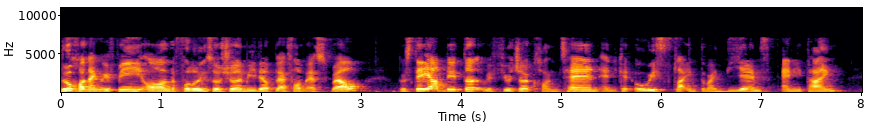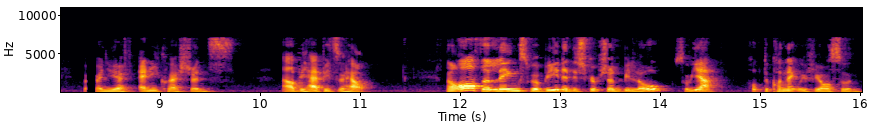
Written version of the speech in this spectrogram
Do connect with me on the following social media platform as well to stay updated with future content and you can always slide into my DMs anytime when you have any questions. I'll be happy to help. Now all of the links will be in the description below. So yeah, hope to connect with you all soon.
